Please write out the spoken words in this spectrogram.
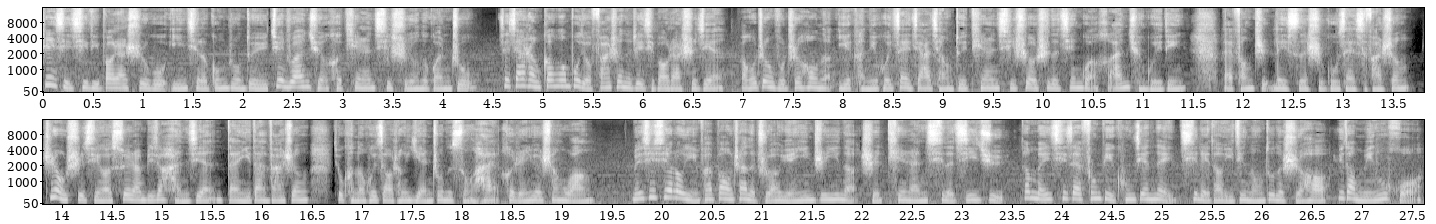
这起气体爆炸事故引起了公众对于建筑安全和天然气使用的关注，再加上刚刚不久发生的这起爆炸事件，法国政府之后呢，也肯定会再加强对天然气设施的监管和安全规定，来防止类似的事故再次发生。这种事情啊，虽然比较罕见，但一旦发生，就可能会造成严重的损害和人员伤亡。煤气泄漏引发爆炸的主要原因之一呢，是天然气的积聚。当煤气在封闭空间内积累到一定浓度的时候，遇到明火、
